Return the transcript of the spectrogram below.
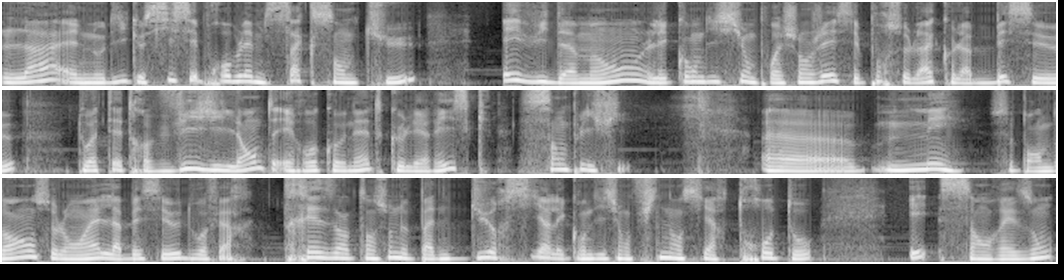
là, elle nous dit que si ces problèmes s'accentuent, évidemment, les conditions pourraient changer. C'est pour cela que la BCE doit être vigilante et reconnaître que les risques s'amplifient. Euh, mais cependant, selon elle, la BCE doit faire très attention de ne pas durcir les conditions financières trop tôt et sans raison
